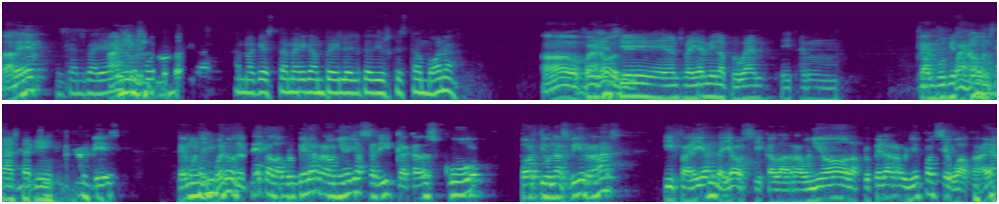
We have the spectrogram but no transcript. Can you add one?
vale? I que ens veiem Ànims. i amb aquesta American Pale Ale que dius que és tan bona. Oh, bueno, sí, ens veiem i la provem. I fem... Fem- vulguis bueno, preguntar, està aquí. Fem un... Bueno, de fet, a la propera reunió ja s'ha dit que cadascú porti unes birres i faríem d'allò. O sigui que la reunió, la propera reunió pot ser guapa, eh?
